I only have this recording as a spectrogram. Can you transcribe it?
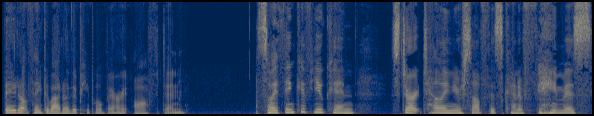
They don't think about other people very often. So I think if you can start telling yourself this kind of famous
